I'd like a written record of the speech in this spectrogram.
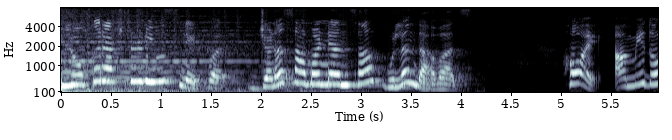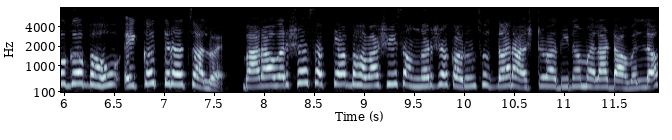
लोकराष्ट्र न्यूज नेटवर्क जनसामान्यांचा बुलंद आवाज. होय आम्ही दोघं भाऊ एकत्र चालू आहे बारा वर्ष सख्या भावाशी संघर्ष करून सुद्धा राष्ट्रवादीनं मला डावललं.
